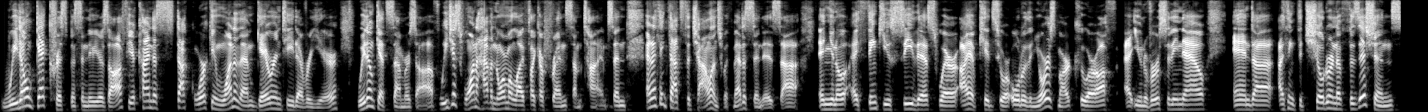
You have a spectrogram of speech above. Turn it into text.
we don't get Christmas and New Year's off. You're kind of stuck working one of them guaranteed every year. We don't get summers off. We just want to have a normal life like our friends sometimes. And and I think that's the challenge with medicine is uh and you know, I think you see this where I have kids who are older than yours, Mark, who are off at university now. And uh, I think the children of physicians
